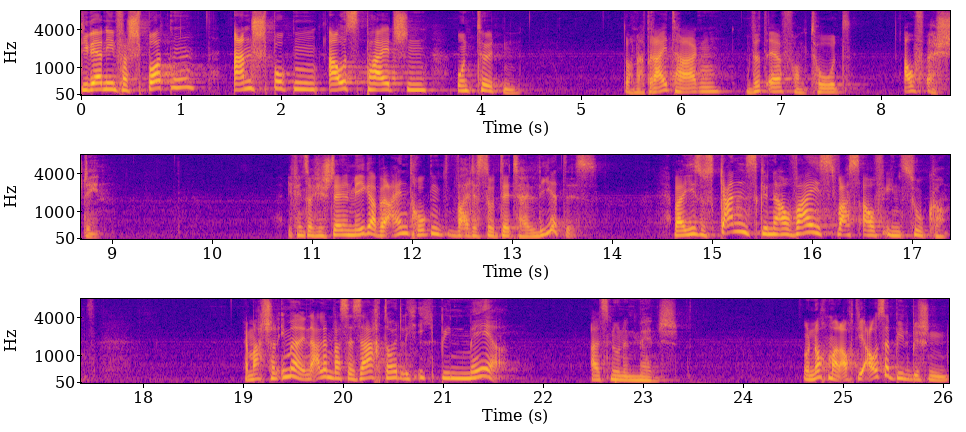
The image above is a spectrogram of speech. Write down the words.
Die werden ihn verspotten, anspucken, auspeitschen und töten. Doch nach drei Tagen wird er vom Tod auferstehen. Ich finde solche Stellen mega beeindruckend, weil das so detailliert ist. Weil Jesus ganz genau weiß, was auf ihn zukommt. Er macht schon immer in allem, was er sagt, deutlich, ich bin mehr als nur ein Mensch. Und nochmal, auch die außerbiblischen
